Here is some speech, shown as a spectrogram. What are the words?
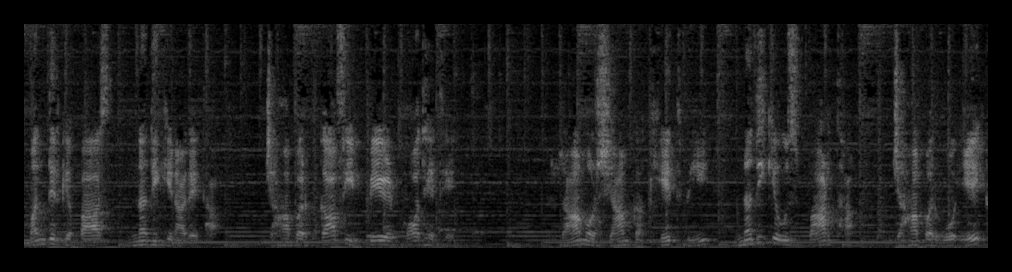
मंदिर के पास नदी किनारे था, जहाँ पर काफ़ी पेड़ पौधे थे। राम और श्याम का खेत भी नदी के उस पार था, जहाँ पर वो एक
